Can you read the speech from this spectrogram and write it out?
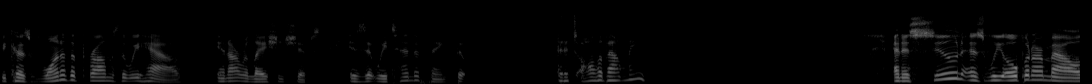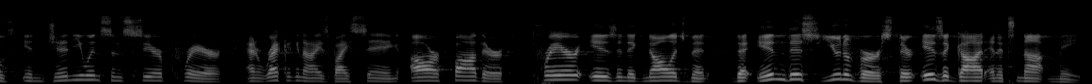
Because one of the problems that we have in our relationships is that we tend to think that, that it's all about me. And as soon as we open our mouths in genuine, sincere prayer and recognize by saying, Our Father, prayer is an acknowledgement that in this universe there is a God and it's not me.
